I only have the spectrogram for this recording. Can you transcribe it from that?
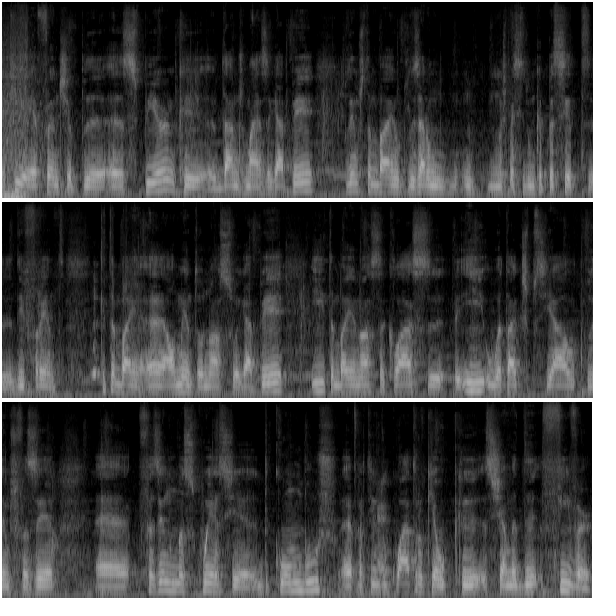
Aqui é a Friendship uh, Spear, que dá-nos mais HP. Podemos também utilizar um, um, uma espécie de um capacete diferente que também uh, aumenta o nosso HP e também a nossa classe e o ataque especial que podemos fazer Uh, fazendo uma sequência de combos a partir okay. do 4, que é o que se chama de Fever.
